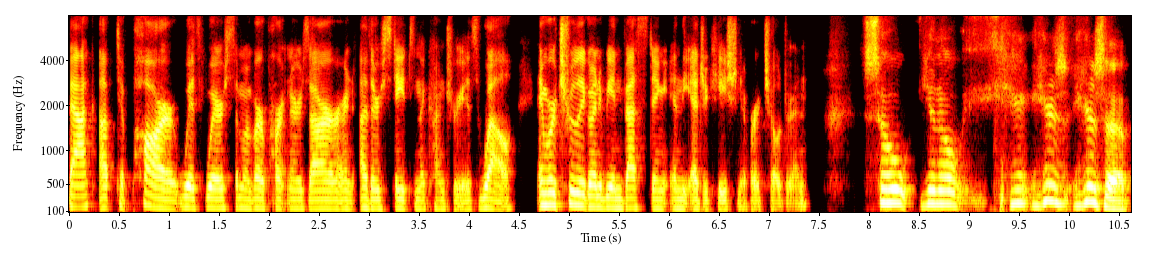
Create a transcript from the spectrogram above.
back up to par with where some of our partners are in other states in the country as well. And we're truly going to be investing in the education of our children so you know, here, here's here's a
